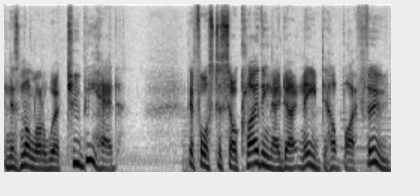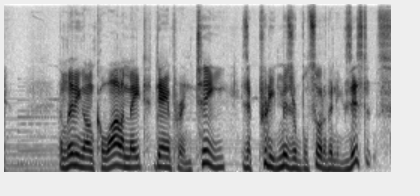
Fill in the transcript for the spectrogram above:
and there's not a lot of work to be had. They're forced to sell clothing they don't need to help buy food and living on koala meat, damper and tea is a pretty miserable sort of an existence.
